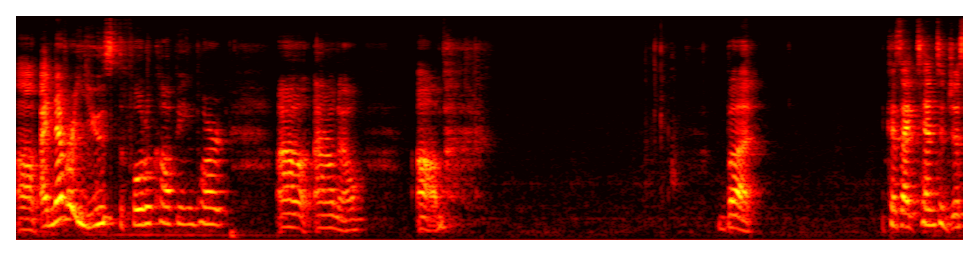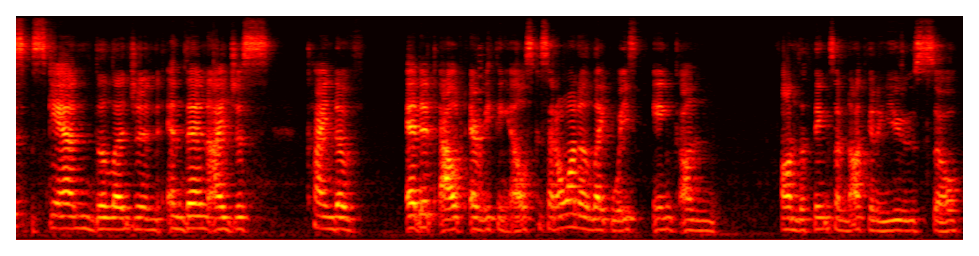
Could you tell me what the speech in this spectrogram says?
Um, I never used the photocopying part. Uh, I don't know. Um, but because I tend to just scan the legend and then I just kind of edit out everything else because I don't want to like waste ink on on the things I'm not going to use so.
